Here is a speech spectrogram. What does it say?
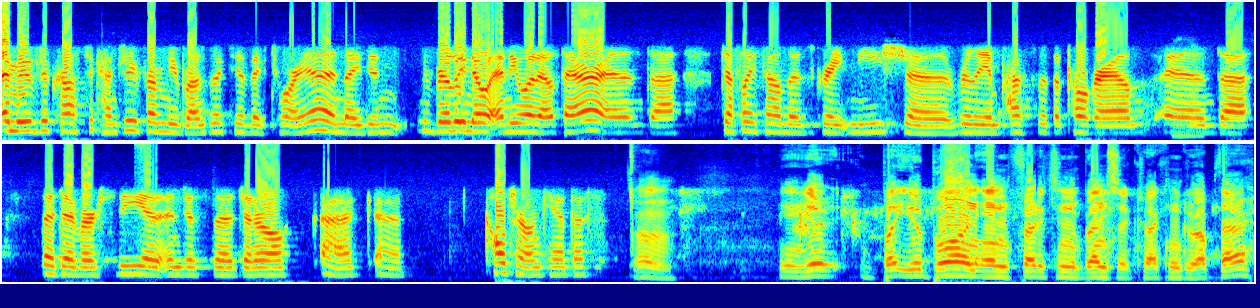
I moved across the country from New Brunswick to Victoria, and I didn't really know anyone out there, and uh, definitely found this great niche. Uh, really impressed with the programs and uh, the diversity and, and just the general uh, uh, culture on campus. Um, Yeah, you're, but you're born in Fredericton, New Brunswick, correct? And grew up there.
